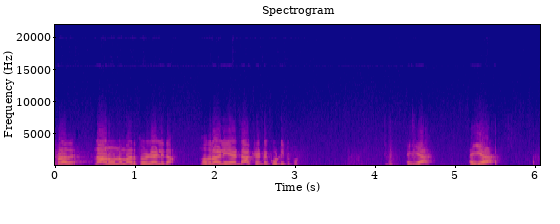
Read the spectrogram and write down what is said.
பயப்படாத. நானும் உன்ன மாதிரி தொழிலாளி தான் முதலாளிய டாக்டர்கிட்ட கூட்டிட்டு போ. ஐயா ஐயா.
